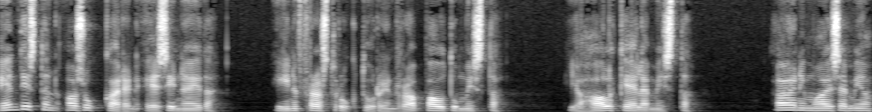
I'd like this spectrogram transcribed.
Entisten asukkaiden esineitä, infrastruktuurin rapautumista ja halkeilemista, äänimaisemia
